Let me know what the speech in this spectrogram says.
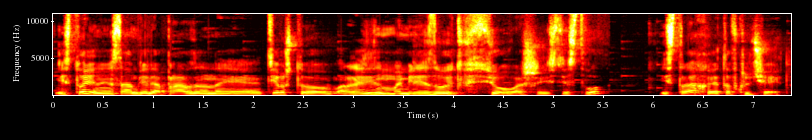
истории на самом деле оправданы тем, что организм мобилизует все ваше естество, и страх это включает.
